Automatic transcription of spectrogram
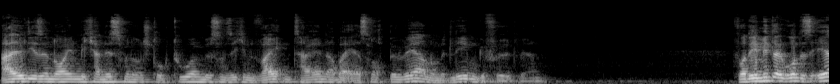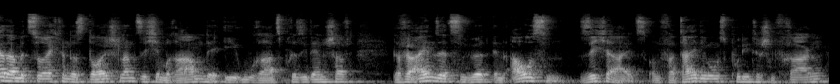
All diese neuen Mechanismen und Strukturen müssen sich in weiten Teilen aber erst noch bewähren und mit Leben gefüllt werden. Vor dem Hintergrund ist eher damit zu rechnen, dass Deutschland sich im Rahmen der EU-Ratspräsidentschaft dafür einsetzen wird, in außen-, sicherheits- und verteidigungspolitischen Fragen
